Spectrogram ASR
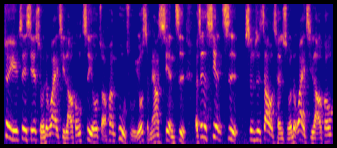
对于这些所谓的外籍劳工自由转换雇主有什么样限制，而这个限制是不是造成所谓的外籍劳工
